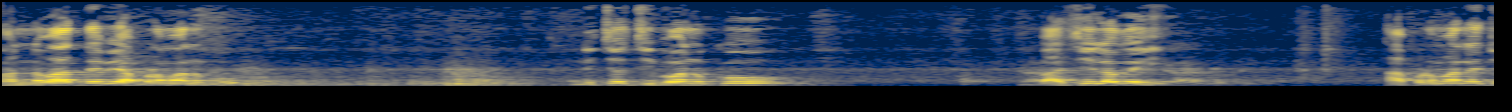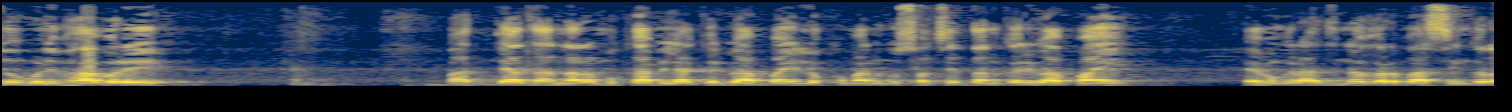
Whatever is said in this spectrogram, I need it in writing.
ଧନ୍ୟବାଦ ଦେବି ଆପଣମାନଙ୍କୁ ନିଜ ଜୀବନକୁ ବାଜି ଲଗାଇ ଆପଣମାନେ ଯେଉଁଭଳି ଭାବରେ ବାତ୍ୟା ଦାନାର ମୁକାବିଲା କରିବା ପାଇଁ ଲୋକମାନଙ୍କୁ ସଚେତନ କରିବା ପାଇଁ ଏବଂ ରାଜନଗରବାସୀଙ୍କର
